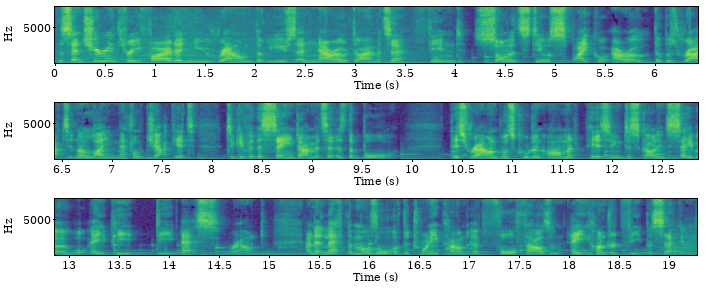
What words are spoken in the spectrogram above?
The Centurion 3 fired a new round that used a narrow diameter, finned, solid steel spike or arrow that was wrapped in a light metal jacket to give it the same diameter as the bore. This round was called an Armoured Piercing Discarding Sabot, or APDS round, and it left the muzzle of the 20 pound at 4,800 feet per second.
